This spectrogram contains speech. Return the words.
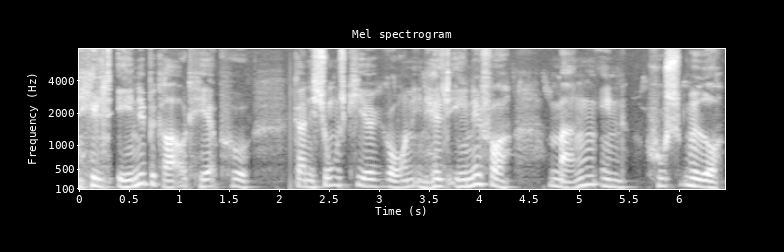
helt inde begravet her på Garnitionskirkegården, en helt inde for mange en husmøder.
